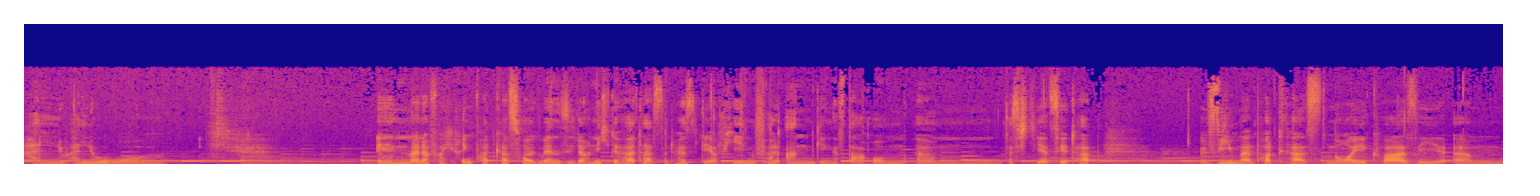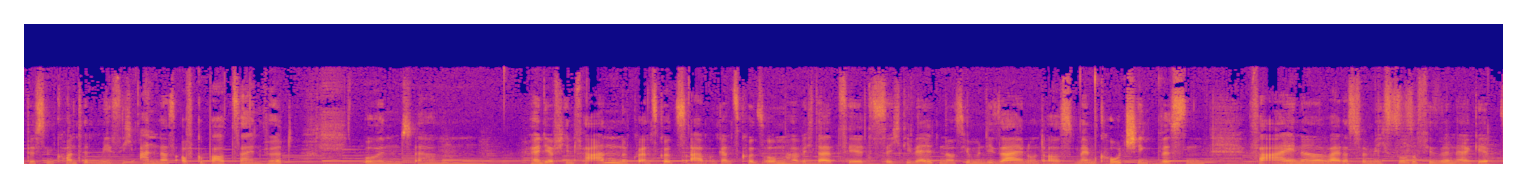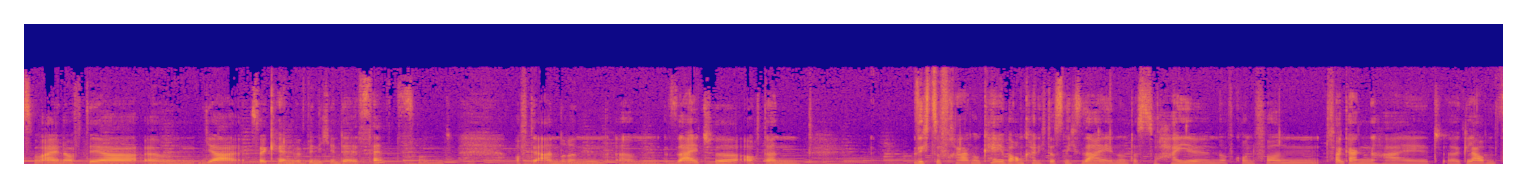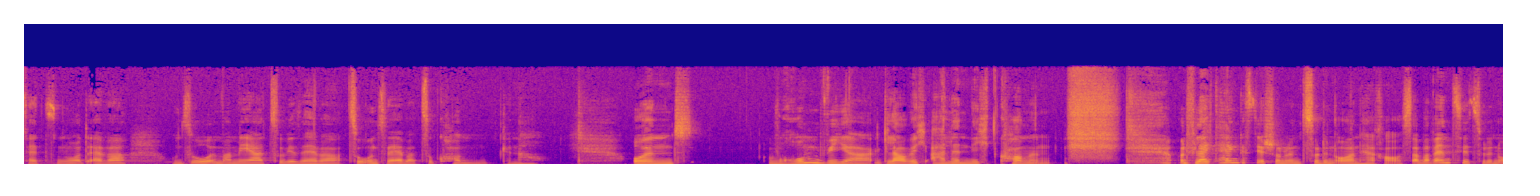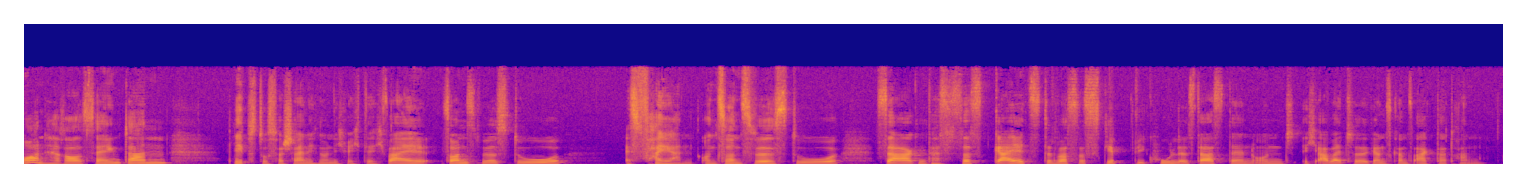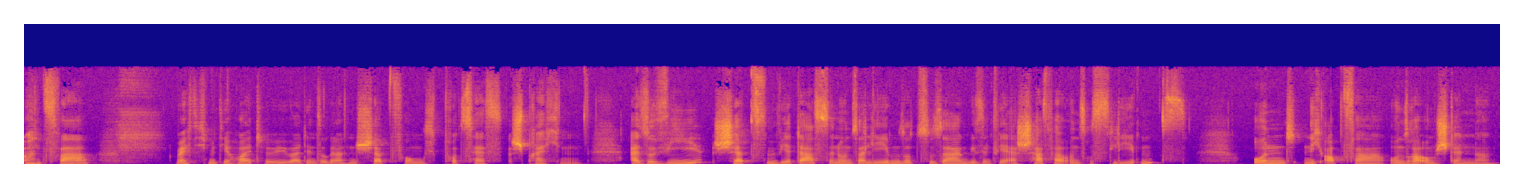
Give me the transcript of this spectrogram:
Hallo, hallo. In meiner vorherigen Podcast-Folge, wenn du sie doch nicht gehört hast, dann hörst du dir auf jeden Fall an. Ging es darum, ähm, dass ich dir erzählt habe, wie mein Podcast neu quasi ähm, ein bisschen contentmäßig anders aufgebaut sein wird. Und ähm, hör dir auf jeden Fall an. Ganz kurz ab und ganz kurz um habe ich da erzählt, dass ich die Welten aus Human Design und aus meinem Coaching-Wissen vereine, weil das für mich so, so viel Sinn ergibt. Zum einen auf der, ähm, ja, zu erkennen, wer bin ich in der Essenz und auf der anderen ähm, Seite auch dann sich zu fragen, okay, warum kann ich das nicht sein und das zu heilen aufgrund von Vergangenheit, äh, Glaubenssätzen, whatever und so immer mehr zu wir selber, zu uns selber zu kommen, genau. Und worum wir, glaube ich, alle nicht kommen. Und vielleicht hängt es dir schon zu den Ohren heraus. Aber wenn es dir zu den Ohren heraushängt, dann lebst du es wahrscheinlich noch nicht richtig, weil sonst wirst du es feiern und sonst wirst du sagen, das ist das Geilste, was es gibt. Wie cool ist das denn? Und ich arbeite ganz, ganz arg daran. Und zwar möchte ich mit dir heute über den sogenannten Schöpfungsprozess sprechen. Also wie schöpfen wir das in unser Leben sozusagen? Wie sind wir Erschaffer unseres Lebens und nicht Opfer unserer Umstände?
